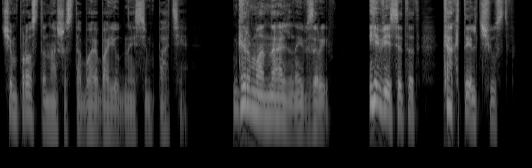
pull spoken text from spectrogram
чем просто наша с тобой обоюдная симпатия, гормональный взрыв и весь этот коктейль чувств.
